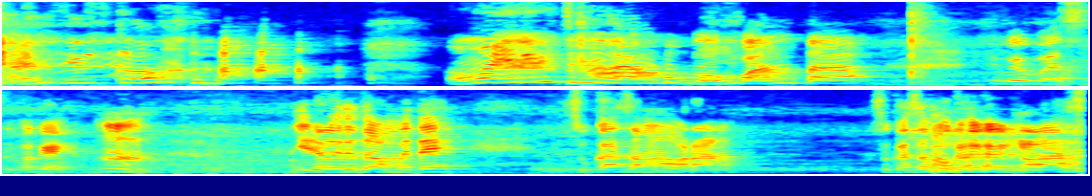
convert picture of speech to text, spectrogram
Francisco. Oma ini cerita aku. Mau Fanta. Bebas. Oke hmm. jadi waktu itu Om teh suka sama orang suka sama kakak kelas.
